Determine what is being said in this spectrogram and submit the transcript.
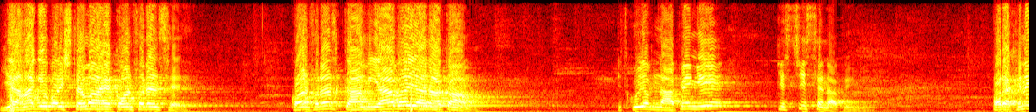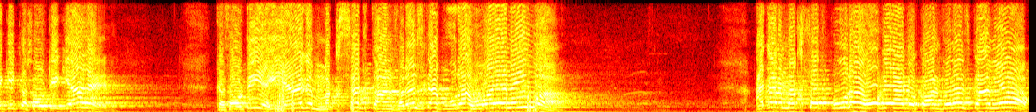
یہاں کے اوپر اجتماع ہے کانفرنس ہے۔ کانفرنس کامیاب ہے یا ناکام؟ اس کو جب ناپیں گے، کس چیز سے ناپیں گے؟ پرکھنے کی کسوٹی کیا ہے؟ کسوٹی یہی ہے نا کہ مقصد کانفرنس کا پورا ہوا یا نہیں ہوا۔ اگر مقصد پورا ہو گیا تو کانفرنس کامیاب.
